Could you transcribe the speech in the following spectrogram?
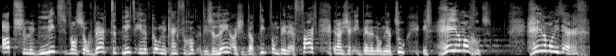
Absoluut niet, want zo werkt het niet in het Koninkrijk van God. Het is alleen als je dat diep van binnen ervaart en als je zegt, ik ben er nog niet naartoe, is helemaal goed. Helemaal niet erg,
